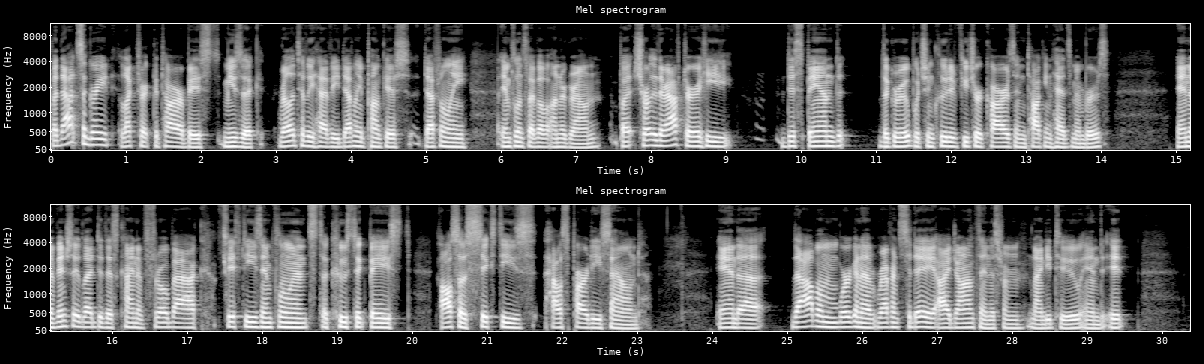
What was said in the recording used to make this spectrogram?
But that's a great electric guitar based music, relatively heavy, definitely punkish, definitely influenced by Velvet Underground. But shortly thereafter, he disbanded the group, which included Future Cars and Talking Heads members, and eventually led to this kind of throwback 50s influenced, acoustic based, also 60s house party sound. And uh, the album we're going to reference today, I Jonathan, is from 92, and it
